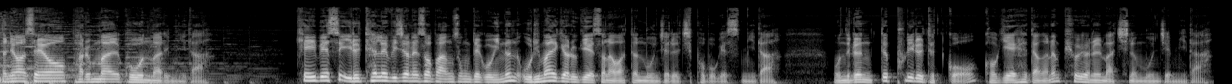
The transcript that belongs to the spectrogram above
안녕하세요. 바른말 고운말입니다. KBS 1텔레비전에서 방송되고 있는 우리말 겨루기에서 나왔던 문제를 짚어보겠습니다. 오늘은 뜻풀이를 듣고 거기에 해당하는 표현을 맞히는 문제입니다.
